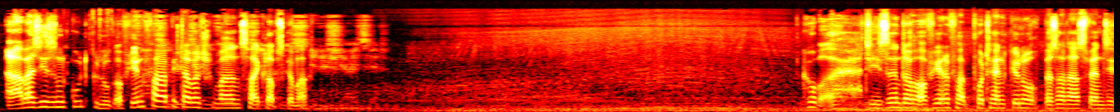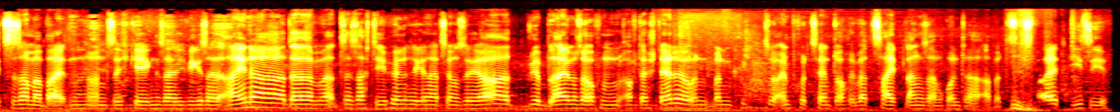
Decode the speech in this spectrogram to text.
Aber sie sind gut genug. Auf jeden Fall habe ich damit schon mal einen Cyclops gemacht. Guck mal, die sind doch auf jeden Fall potent genug, besonders wenn sie zusammenarbeiten und sich gegenseitig, wie gesagt, einer, da, da sagt die Höhenregeneration so, ja, wir bleiben so auf, dem, auf der Stelle und man kriegt so ein Prozent doch über Zeit langsam runter, aber zu zweit easy.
